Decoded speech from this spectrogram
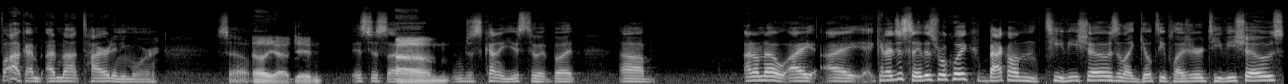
fuck, I'm, I'm not tired anymore. So Hell yeah, dude. it's just, uh, Um, I'm just kind of used to it. But um, I don't know. I, I can I just say this real quick? Back on TV shows and like guilty pleasure TV shows.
